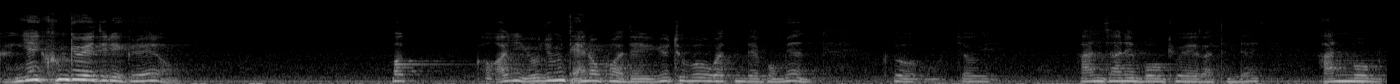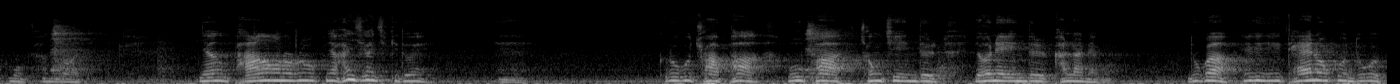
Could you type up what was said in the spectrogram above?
굉장히 큰 교회들이 그래요. 막 아니 요즘은 대놓고 하대 유튜브 같은데 보면 그 저기 안산의 모 교회 같은데 안목 목사인 것 같아. 그냥 방언으로 그냥 한 시간씩 기도해. 예. 그리고 좌파, 우파 정치인들, 연예인들 갈라내고 누가 이렇게 대놓고 누구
